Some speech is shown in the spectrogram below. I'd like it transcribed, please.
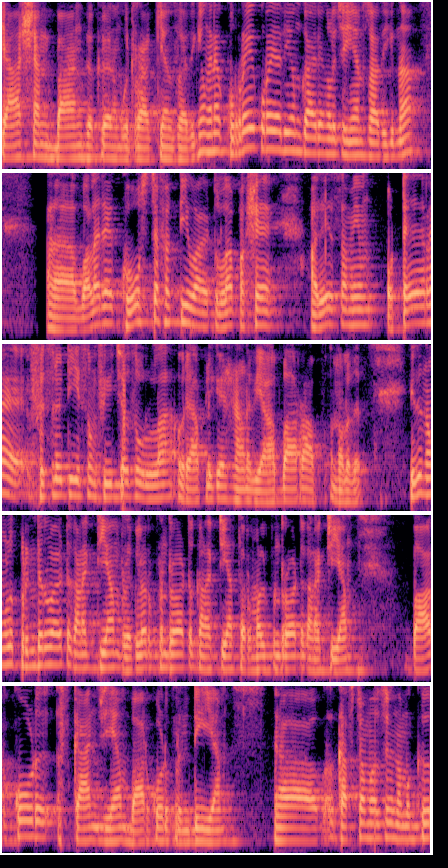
ക്യാഷ് ആൻഡ് ബാങ്ക് ഒക്കെ നമുക്ക് ട്രാക്ക് ചെയ്യാൻ സാധിക്കും. അങ്ങനെ കുറേ കുറേ അധികം കാര്യങ്ങൾ ചെയ്യാൻ സാധിക്കുന്ന വളരെ കോസ്റ്റ് എഫക്റ്റീവ് ആയിട്ടുള്ള പക്ഷേ അതേസമയം ഒട്ടേറെ ഫെസിലിറ്റീസും ഫീച്ചേഴ്സും ഉള്ള ഒരു ആപ്ലിക്കേഷനാണ് വ്യാപാർ ആപ്പ് എന്നുള്ളത്. ഇത് നമ്മൾ പ്രിന്ററുമായിട്ട് കണക്ട് ചെയ്യാം റെഗുലർ പ്രിന്ററുമായിട്ട് കണക്ട് ചെയ്യാം തെർമൽ പ്രിന്ററുമായിട്ട് കണക്ട് ചെയ്യാം ബാർകോഡ് സ്കാൻ ചെയ്യാം ബാർകോഡ് പ്രിന്റ് ചെയ്യാം. കസ്റ്റമേഴ്സിന് നമുക്ക്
